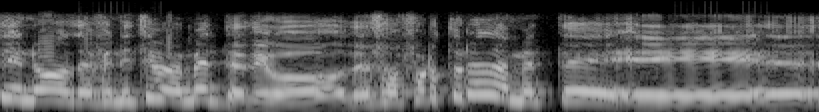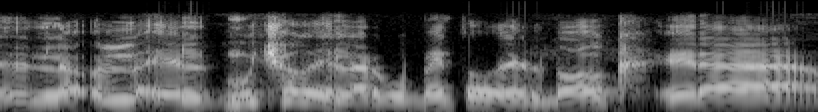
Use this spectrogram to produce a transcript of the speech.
Sí, no, definitivamente. Digo, desafortunadamente, eh, el, mucho del argumento del doc era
